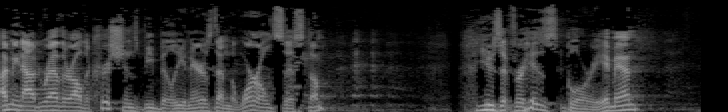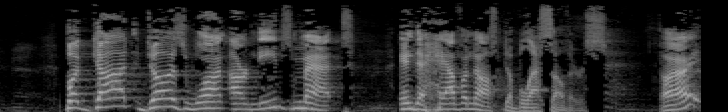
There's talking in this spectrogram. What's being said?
I mean, I'd rather all the Christians be billionaires than the world system. Use it for His glory. Amen? But God does want our needs met and to have enough to bless others. All right?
